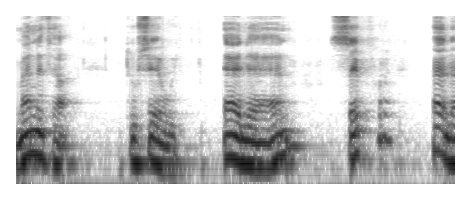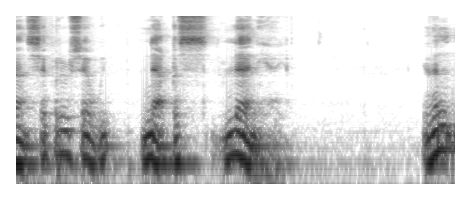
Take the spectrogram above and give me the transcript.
معناتها تساوي آلان صفر آلان صفر يساوي ناقص لا نهاية. إذا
